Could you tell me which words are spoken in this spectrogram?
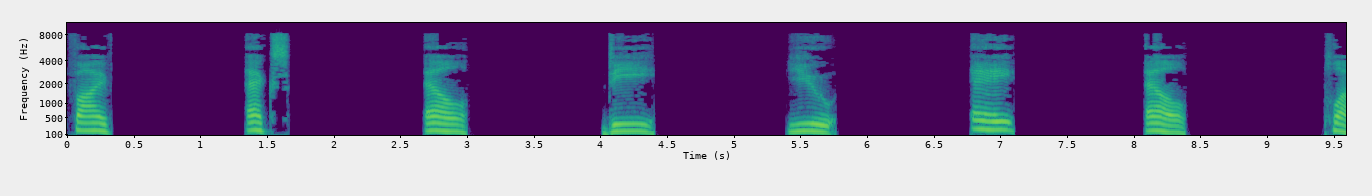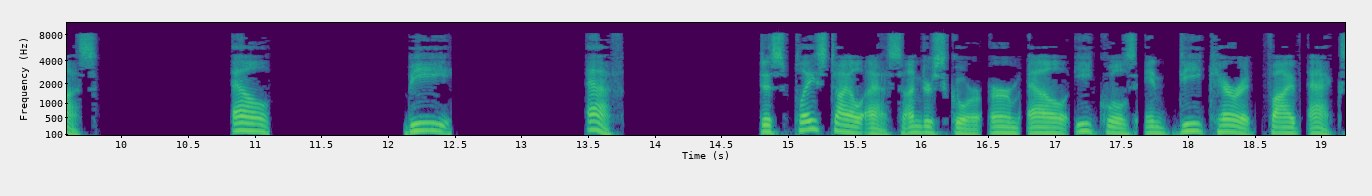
5 X L D U A L plus L B F Display style s underscore erm l equals int d caret five x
